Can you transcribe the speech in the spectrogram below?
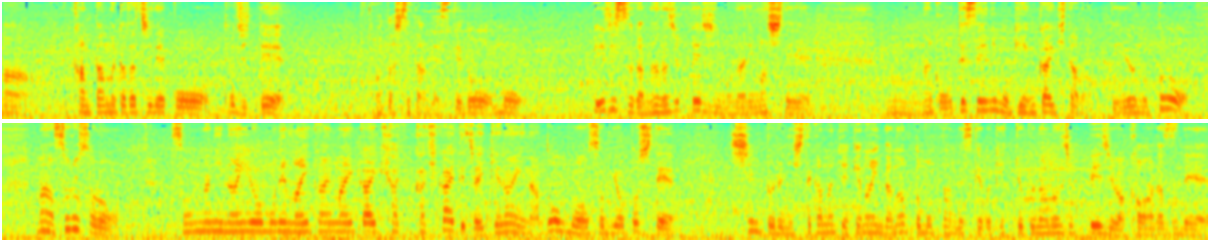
まあ簡単な形でこう閉じて渡してたんですけどもうページ数が70ページにもなりまして、うん、なんかお手製にも限界来たなっていうのとまあそろそろそんなに内容もね毎回毎回書き換えてちゃいけないなどんどんそぎ落としてシンプルにしていかなきゃいけないんだなと思ったんですけど結局70ページは変わらずで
